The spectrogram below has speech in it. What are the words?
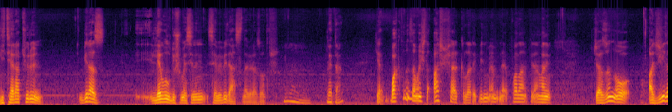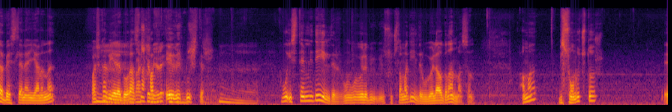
literatürün biraz e, level düşmesinin sebebi de aslında biraz odur. Neden? Ya baktığınız zaman işte aşk şarkıları bilmem ne falan filan hani cazın o acıyla beslenen yanını başka bir yere doğru aslında hafif yere evrilmiş. Bu istemli değildir. Bu böyle bir, suçlama değildir. Bu böyle algılanmasın. Ama bir sonuçtur. Ee,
